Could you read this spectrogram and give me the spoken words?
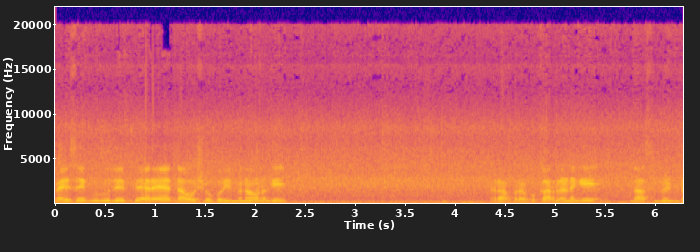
ਵੈਸੇ ਗੁਰੂ ਦੇ ਪਿਆਰੇ ਤਾਂ ਉਹ ਸ਼ੁਕਰੀ ਮਨਾਉਣਗੇ। ਰੱਬ ਰੱਬ ਕਰ ਲੈਣਗੇ 10 ਮਿੰਟ।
